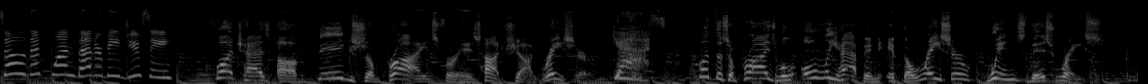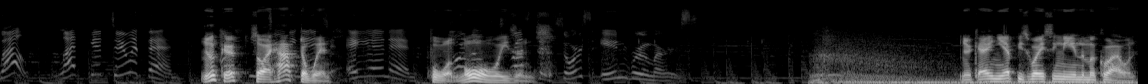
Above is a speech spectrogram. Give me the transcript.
so this one better be juicy. Clutch has a big surprise for his hotshot racer. Gasp! But the surprise will only happen if the racer wins this race. Well, let's get to it then. Okay, so I have to win. For your law reasons. trusted Source in rumors. Okay, and yep, he's wasting me in the McLaren.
